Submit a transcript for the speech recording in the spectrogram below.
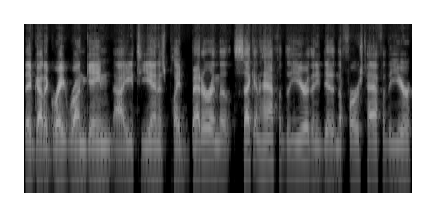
They've got a great run game. Uh, Etienne has played better in the second half of the year than he did in the first half of the year.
